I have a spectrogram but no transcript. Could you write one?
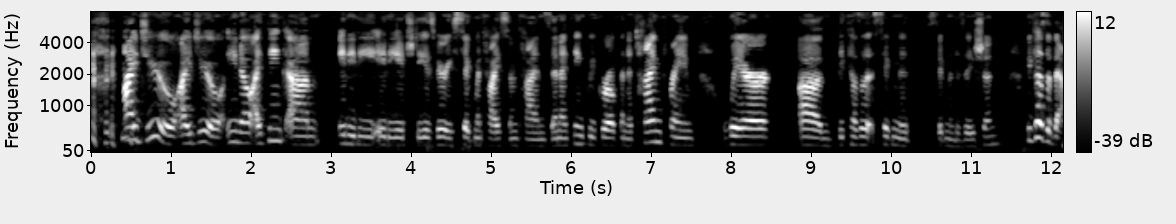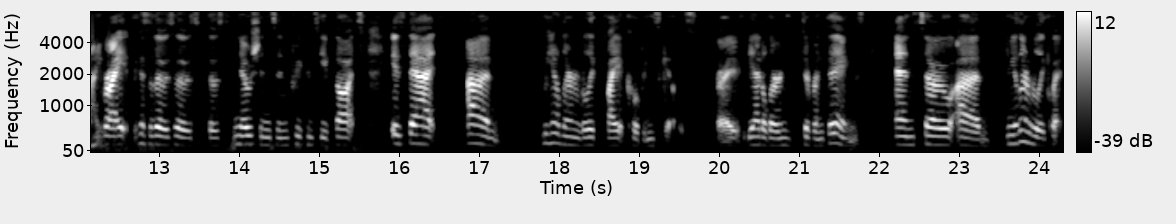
I do. I do. You know, I think um ADD, ADHD is very stigmatized sometimes. And I think we grow up in a time frame where, um, because of that stigma, stigmatization, because of that, right? Because of those those those notions and preconceived thoughts, is that um, we had to learn really quiet coping skills, right? You had to learn different things, and so um, and you learn really quick.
